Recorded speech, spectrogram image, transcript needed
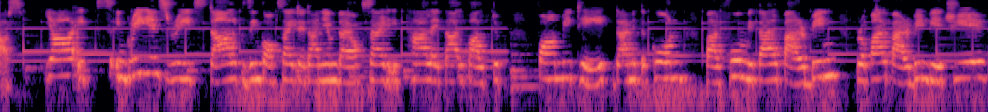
hours. Yeah, its ingredients read talc, zinc oxide, titanium dioxide, ethyl, ethyl formitate, dimethicone, perfume, methyl paraben, propyl paraben, BHA,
